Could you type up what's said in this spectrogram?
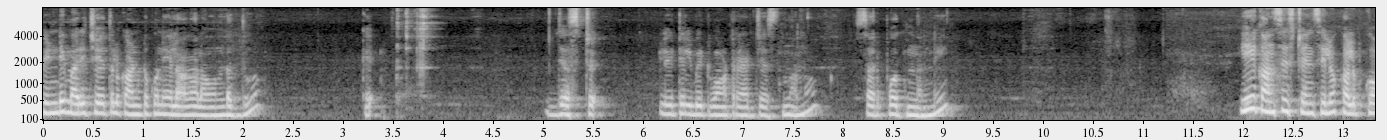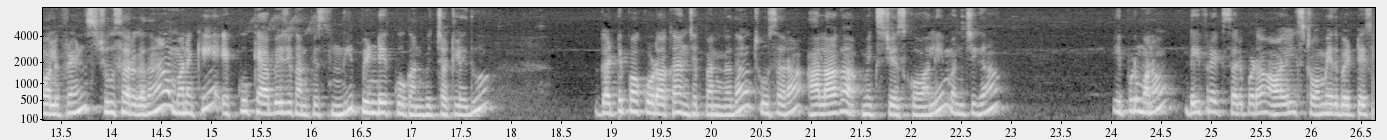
పిండి మరి చేతులకు అంటుకునేలాగా అలా ఉండద్దు. Okay. Just little bit water add చేస్తున్నాను. సరిపోతుందండి. ఈ కన్సిస్టెన్సీలో కలుపుకోవాలి ఫ్రెండ్స్ చూసారు కదా మనకి ఎక్కువ క్యాబేజీ కనిపిస్తుంది. పిండి ఎక్కువ కనిపించట్లేదు. గట్టి పకోడాక అని చెప్పాను కదా చూసారా? అలాగా మిక్స్ చేసుకోవాలి మంచిగా. ఇప్పుడు మనం డీప్ ఫ్రైకి సరిపడా ఆయిల్ స్టవ్ మీద పెట్టేసి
